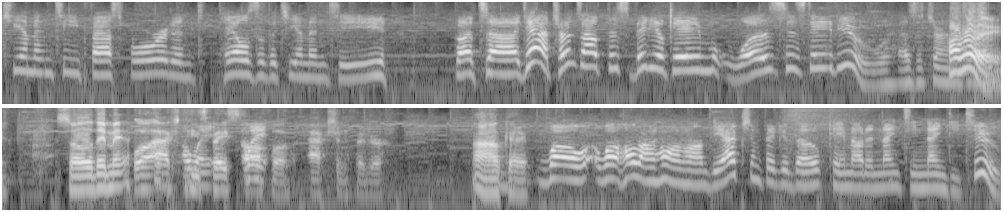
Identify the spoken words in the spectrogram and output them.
TMNT Fast Forward and Tales of the TMNT. But uh, yeah, it turns out this video game was his debut, as it turns Oh, out. really? So they made. Well, actually, Oh, he's based wait. off a action figure. Ah, okay. Well, well, hold on, hold on, hold on. The action figure, though, came out in 1992.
